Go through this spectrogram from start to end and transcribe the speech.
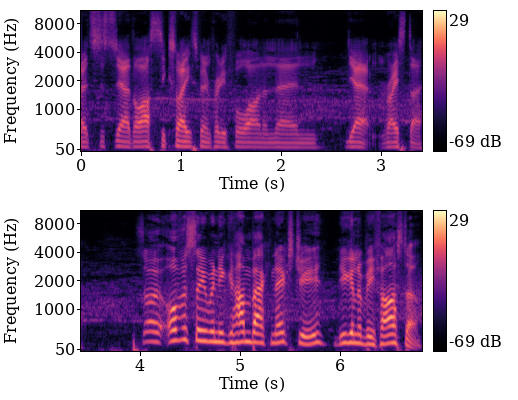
it's just yeah, the last six weeks been pretty full on, and then yeah, race day. So obviously, when you come back next year, you're going to be faster.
